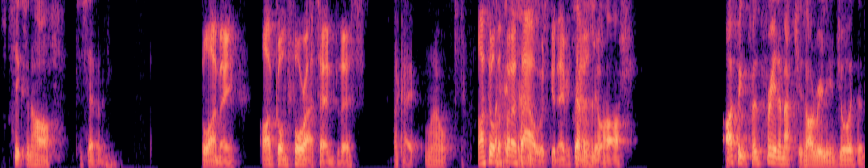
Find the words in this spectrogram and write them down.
six and a half to seven. Blimey. I've gone four out of ten for this. Okay, well, I thought Okay, the first hour was good. Everything seven's else a little was, harsh. I think for the three of the matches, I really enjoyed them.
